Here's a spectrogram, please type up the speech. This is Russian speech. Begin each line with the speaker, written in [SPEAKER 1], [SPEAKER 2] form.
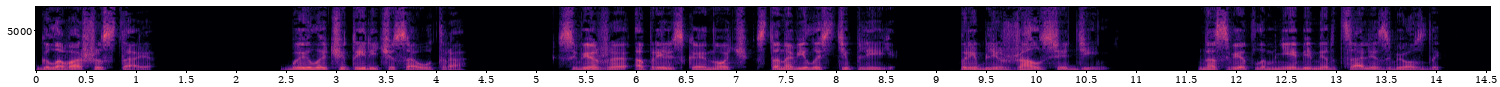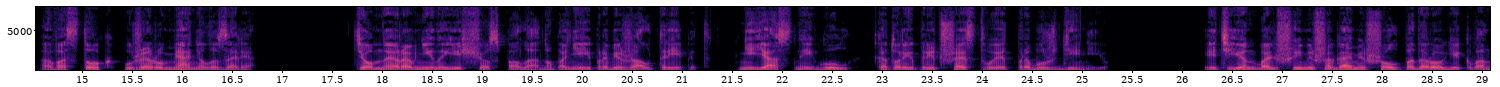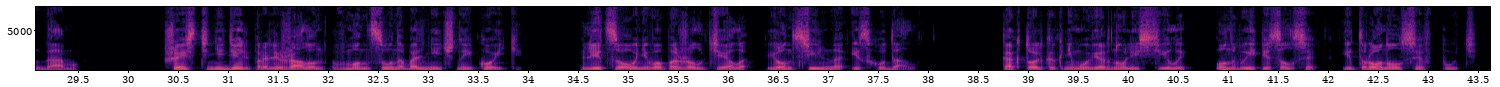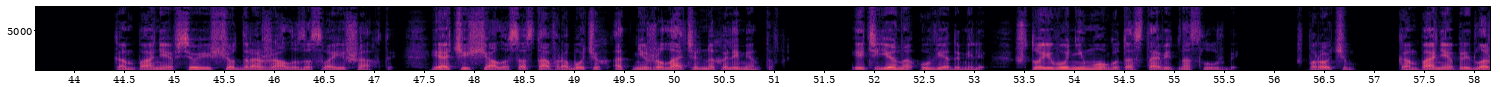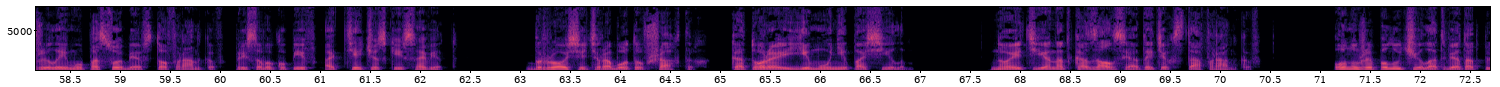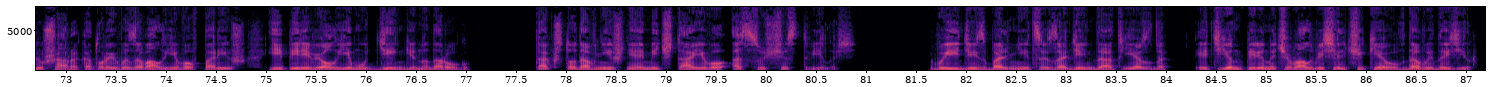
[SPEAKER 1] Глава шестая Было четыре часа утра. Свежая апрельская ночь становилась теплее. Приближался день. На светлом небе мерцали звезды, а восток уже румянила заря. Темная равнина еще спала, но по ней пробежал трепет, неясный гул, который предшествует пробуждению. Этьен большими шагами шел по дороге к Вандаму, Шесть недель пролежал он в Монсу на больничной койке. Лицо у него пожелтело, и он сильно исхудал. Как только к нему вернулись силы, он выписался и тронулся в путь. Компания все еще дрожала за свои шахты и очищала состав рабочих от нежелательных элементов. Этьена уведомили, что его не могут оставить на службе. Впрочем, Компания предложила ему пособие в сто франков, присовокупив отеческий совет. Бросить работу в шахтах, которая ему не по силам. Но Этьен отказался от этих ста франков. Он уже получил ответ от Плюшара, который вызывал его в Париж и перевел ему деньги на дорогу. Так что давнишняя мечта его осуществилась. Выйдя из больницы за день до отъезда, Этьен переночевал в весельчаке у вдовы Дезир.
